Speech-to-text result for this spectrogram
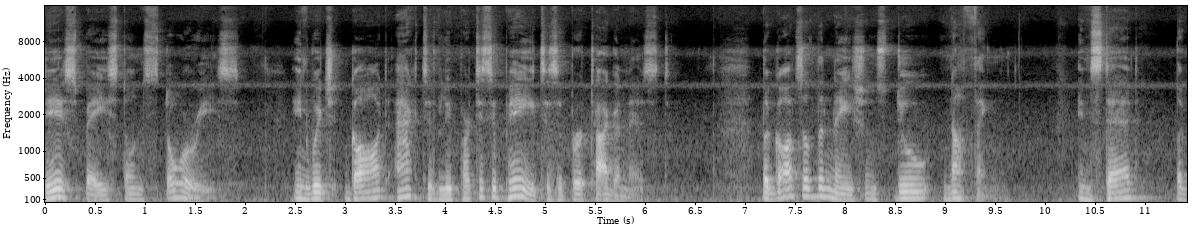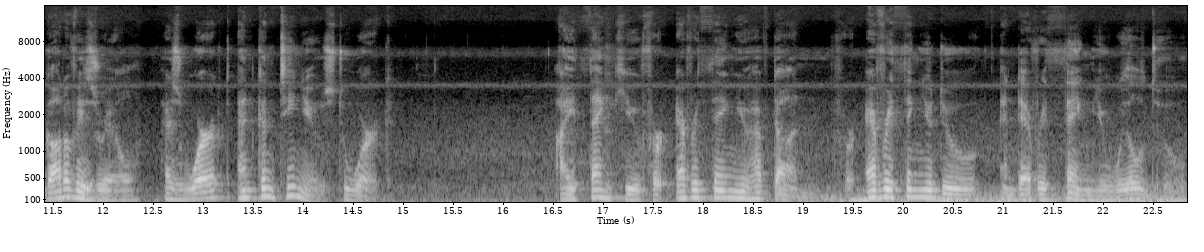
is based on stories in which God actively participates as a protagonist. The gods of the nations do nothing. Instead, the God of Israel, has worked and continues to work. I thank you for everything you have done, for everything you do, and everything you will do.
